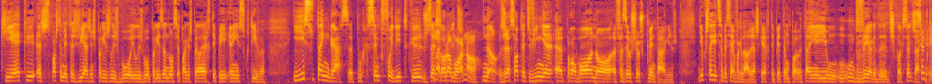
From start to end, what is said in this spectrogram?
que é que as, supostamente as viagens Paris-Lisboa e Lisboa-Paris andam a ser pagas pela RTP em executiva. E isso tem graça, porque sempre foi dito que José Não é pro Sócrates... bono? Não, José Sócrates vinha a pro bono a fazer os seus comentários. E eu gostaria de saber se é verdade. Acho que a RTP tem, um, tem aí um, um- dever de, de esclarecer, já Sendo que,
